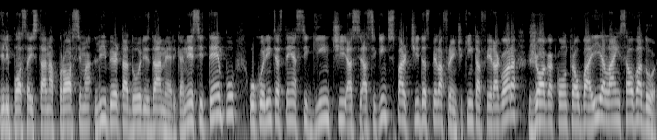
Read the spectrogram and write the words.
ele possa estar na próxima Libertadores da América. Nesse tempo, o Corinthians tem a seguinte, as, as seguintes partidas pela frente. Quinta-feira agora joga contra o Bahia lá em Salvador.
